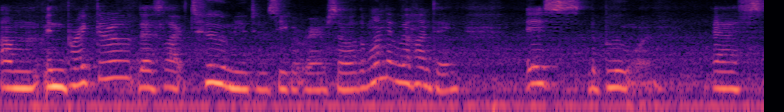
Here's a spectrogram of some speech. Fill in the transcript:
um, in Breakthrough there's like two Mewtwo Secret Rare. So the one that we're hunting is the blue one. As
